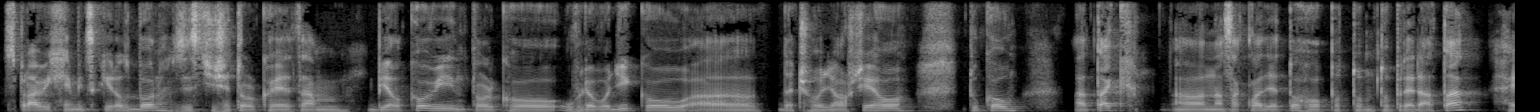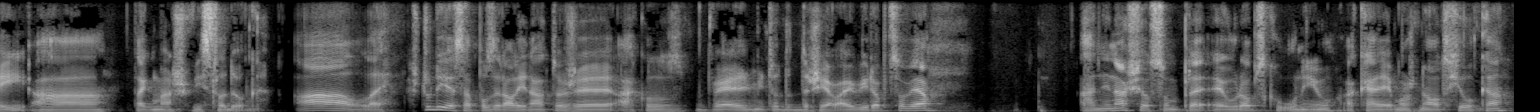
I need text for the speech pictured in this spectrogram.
spraví chemický rozbor, zistí, že toľko je tam bielkovín, toľko uhľovodíkov a čoho ďalšieho, tukov. A tak na základe toho potom to predáta, hej, a tak máš výsledok. Ale štúdie sa pozerali na to, že ako veľmi to dodržiavajú výrobcovia. A nenašiel som pre Európsku úniu, aká je možná odchýlka,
